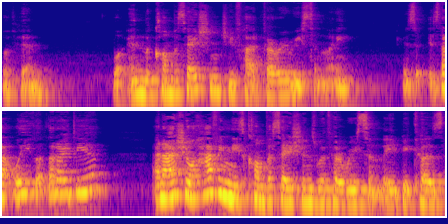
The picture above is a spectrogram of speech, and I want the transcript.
of him. What in the conversations you've had very recently? Is is that where you got that idea? And as you're having these conversations with her recently, because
